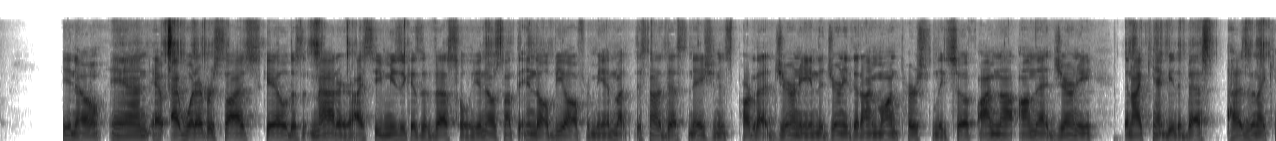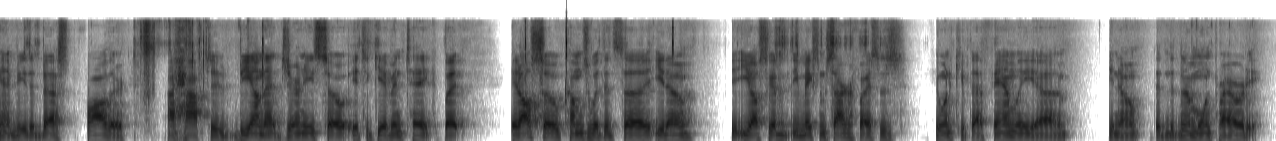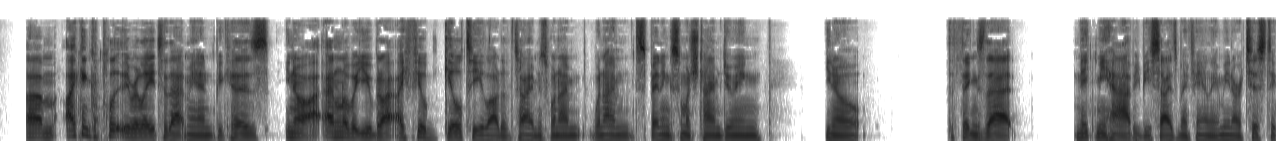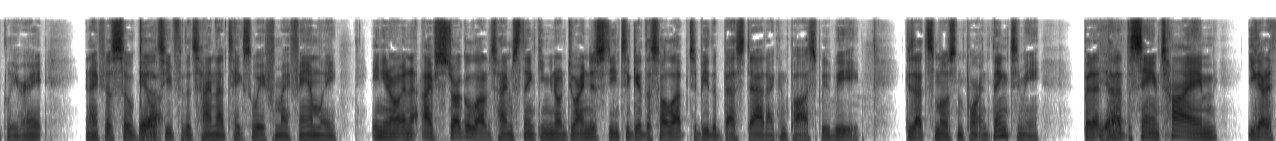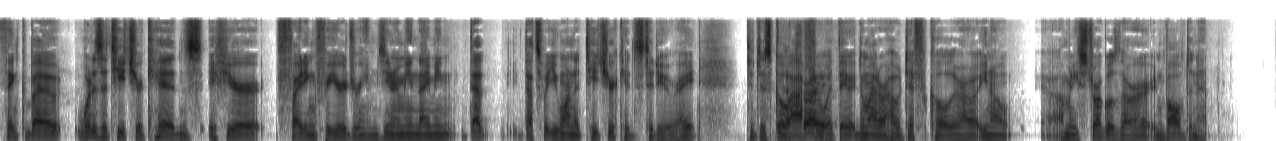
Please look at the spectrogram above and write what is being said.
you know, and at, at whatever size scale, it doesn't matter. I see music as a vessel, you know, it's not the end all be all for me. I'm not, it's not a destination. It's part of that journey and the journey that I'm on personally. So if I'm not on that journey, then I can't be the best husband. I can't be the best father. I have to be on that journey. So it's a give and take, but it also comes with its, uh, you know, you also got to make some sacrifices if you want to keep that family, uh, you know, the, the number one priority. Um, I can completely relate to that, man, because you know I, I don't know about you, but I, I feel guilty a lot of the times when I'm when I'm spending so much time doing, you know, the things that make me happy besides my family. I mean, artistically, right? And I feel so guilty for the time that takes away from my family. And you know, and I've struggled a lot of times thinking, you know, do I just need to give this all up to be the best dad I can possibly be? Because that's the most important thing to me. But at- then at the same time, you got to think about what does it teach your kids if you're fighting for your dreams. You know what I mean? I mean that that's what you want to teach your kids to do, right? To just go That's after right. what they, no matter how difficult or how, you know how many struggles there are involved in it.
